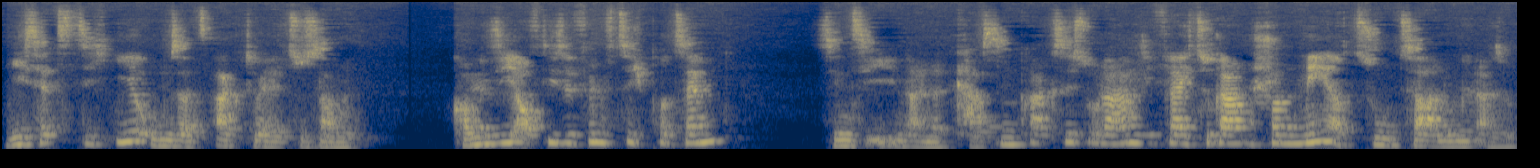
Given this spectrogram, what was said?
wie setzt sich Ihr Umsatz aktuell zusammen? Kommen Sie auf diese 50 Prozent? Sind Sie in einer Kassenpraxis oder haben Sie vielleicht sogar schon mehr Zuzahlungen, also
